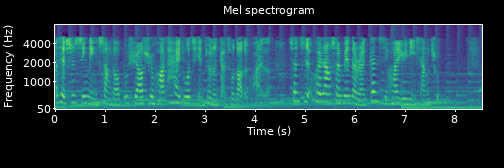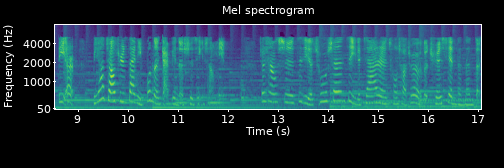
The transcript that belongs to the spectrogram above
而且是心灵上的，不需要去花太多钱就能感受到的快乐，甚至会让身边的人更喜欢与你相处。第二，不要焦聚在你不能改变的事情上面，就像是自己的出身、自己的家人从小就有的缺陷等等等。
